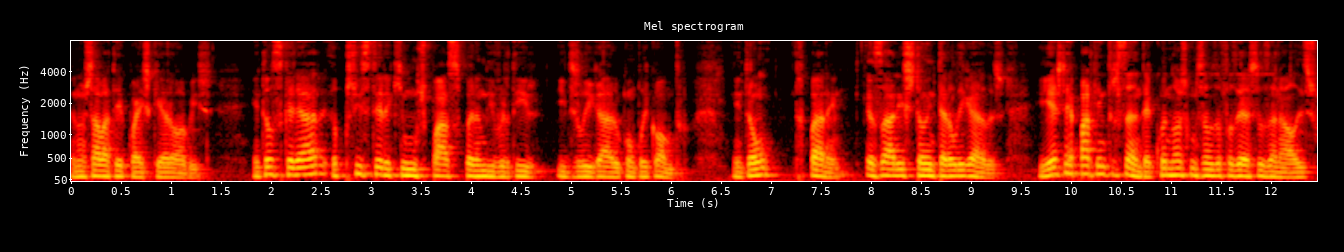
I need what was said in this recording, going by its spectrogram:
eu não estava a ter quaisquer hobbies. Então, se calhar, eu preciso ter aqui um espaço para me divertir e desligar o complicómetro. Então, reparem, as áreas estão interligadas. E esta é a parte interessante, é que quando nós começamos a fazer estas análises,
